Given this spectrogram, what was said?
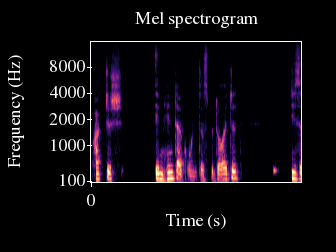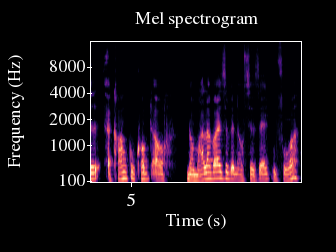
praktisch im Hintergrund. Das bedeutet, diese Erkrankung kommt auch normalerweise, wenn auch sehr selten vor.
